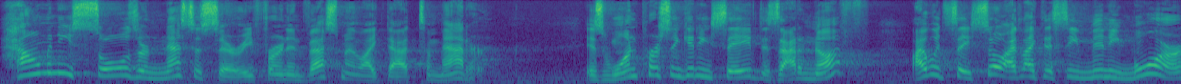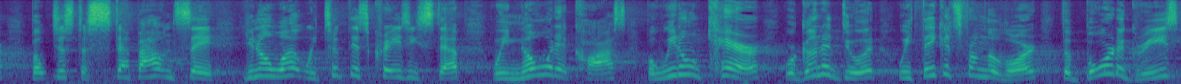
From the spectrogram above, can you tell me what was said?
how many souls are necessary for an investment like that to matter? Is one person getting saved, is that enough? I would say so. I'd like to see many more, but just to step out and say, you know what? We took this crazy step. We know what it costs, but we don't care. We're going to do it. We think it's from the Lord. The board agrees.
